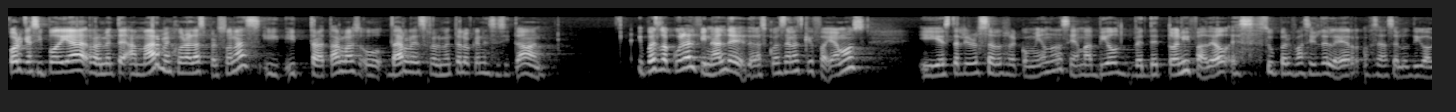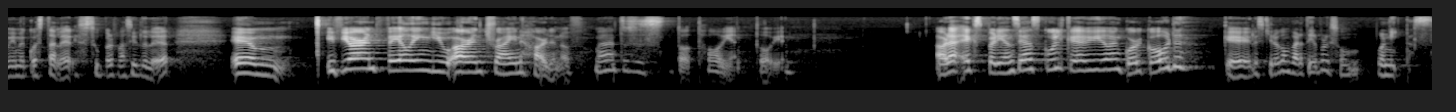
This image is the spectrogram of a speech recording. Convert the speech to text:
porque así podía realmente amar mejor a las personas y, y tratarlas o darles realmente lo que necesitaban. Y pues lo cool al final de, las cosas en las que fallamos, y este libro se los recomiendo, se llama Build de Tony Fadell, es súper fácil de leer, o sea, se los digo, a mí me cuesta leer, es súper fácil de leer. Um, if you aren't failing, you aren't trying hard enough. entonces, todo, todo bien, todo bien. Ahora, experiencias cool que he vivido en Core Code que les quiero compartir porque son bonitas.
